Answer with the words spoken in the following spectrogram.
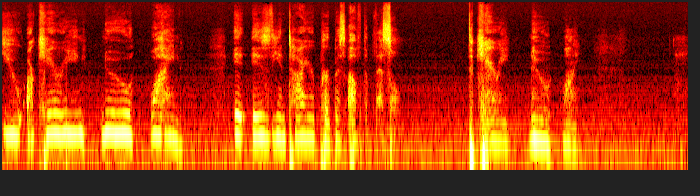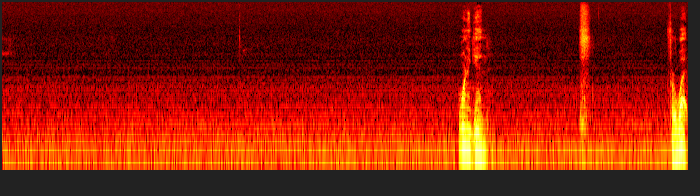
you are carrying new wine. it is the entire purpose of the vessel to carry new wine. Born again. For what?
